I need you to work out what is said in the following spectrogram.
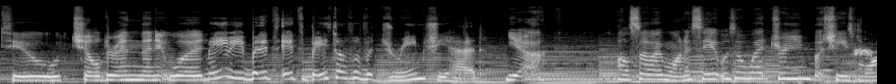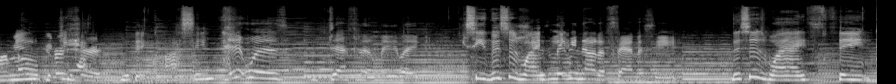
to children than it would. Maybe, but it's it's based off of a dream she had. Yeah. Also, I want to say it was a wet dream, but she's oh, Mormon. Oh, for she sure. keep it classy. It was definitely like See, this is why she's living out a fantasy. This is why I think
